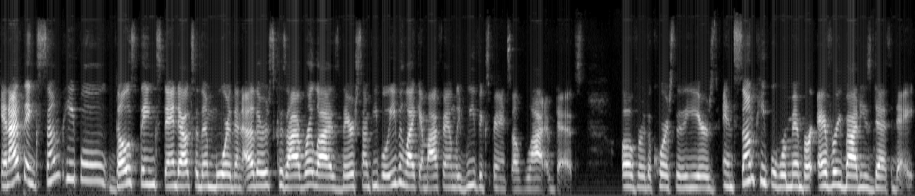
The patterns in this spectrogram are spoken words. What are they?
And I think some people, those things stand out to them more than others because I realize there's some people, even like in my family, we've experienced a lot of deaths over the course of the years. And some people remember everybody's death date.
